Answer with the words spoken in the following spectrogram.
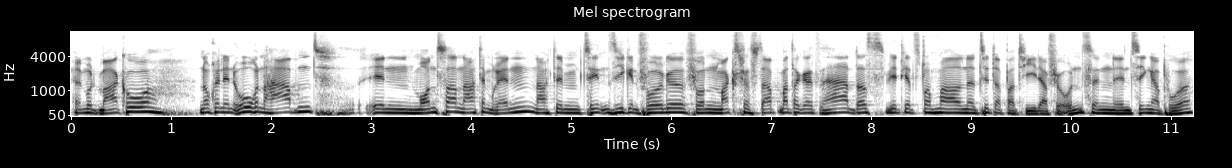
Helmut Marko noch in den Ohren habend in Monza nach dem Rennen, nach dem zehnten Sieg in Folge von Max Verstappen, hat er gesagt, ja, das wird jetzt noch mal eine Zitterpartie da für uns in, in Singapur.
